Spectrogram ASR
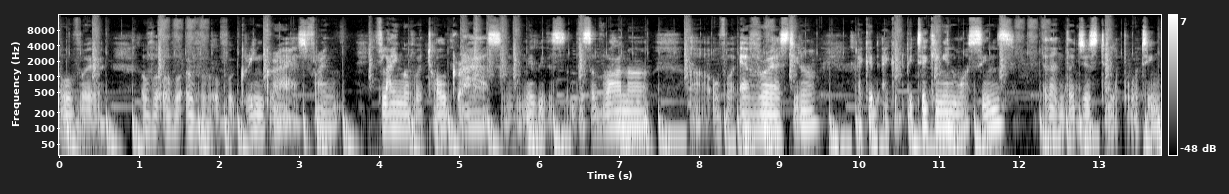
over, over, over, over, over green grass, flying, flying over tall grass, and maybe the the savannah, uh, over Everest. You know, I could, I could be taking in more scenes than just teleporting.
